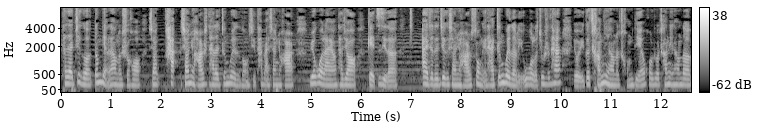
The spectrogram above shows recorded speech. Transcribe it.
她在这个灯点亮的时候，小她小女孩是她的珍贵的东西，她把小女孩约过来，然后她就要给自己的爱着的这个小女孩送给她珍贵的礼物了，就是她有一个场景上的重叠，或者说场景上的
